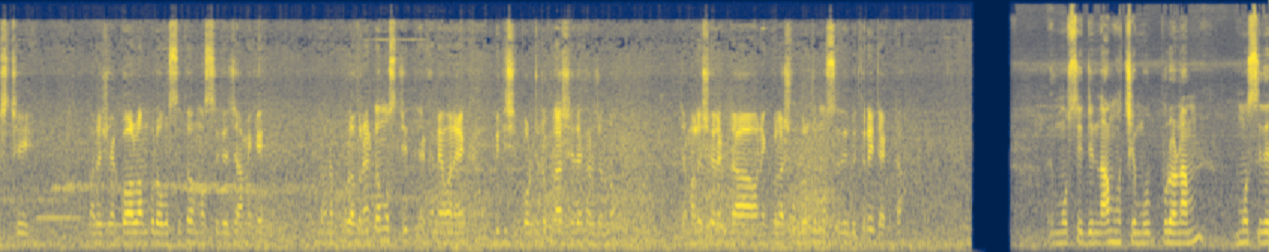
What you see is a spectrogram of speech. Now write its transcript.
আসছি মালয়েশিয়া কুয়ালালামপুর অবস্থিত মসজিদে জামেকে। এটা অনেক পুরাতন একটা মসজিদ, এখানে অনেক বিদেশি পর্যটকরা আসে দেখার জন্য। এটা মালয়েশিয়ার একটা অনেকগুলা সৌন্দর্য মসজিদের ভিতরে এটা একটা। মসজিদটির নাম হচ্ছে পুরো নাম মসজিদে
